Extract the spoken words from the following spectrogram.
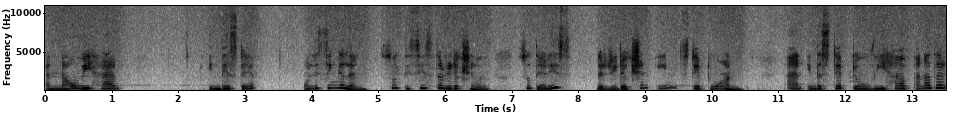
and now we had in this step only single n. So this is the reductional. So there is the reduction in step 1 and in the step 2 we have another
